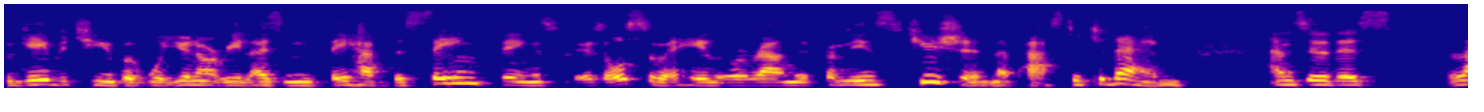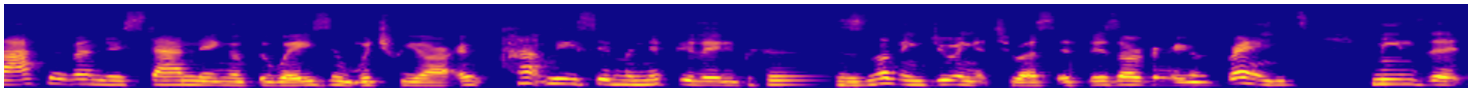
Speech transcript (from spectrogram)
who gave it to you. But what you're not realizing is they have the same thing. So there's also a halo around it from the institution that passed it to them. And so this lack of understanding of the ways in which we are, I can't really say manipulated because there's nothing doing it to us. It is our very own brains, means that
